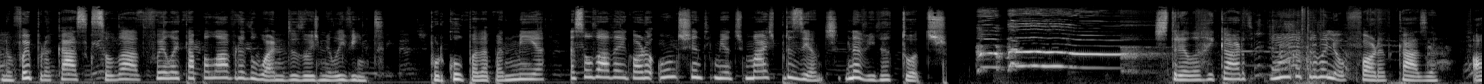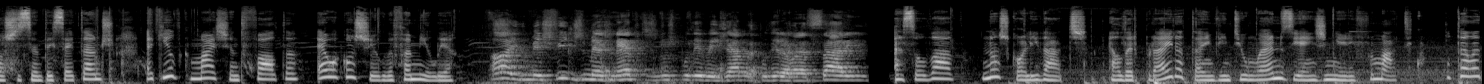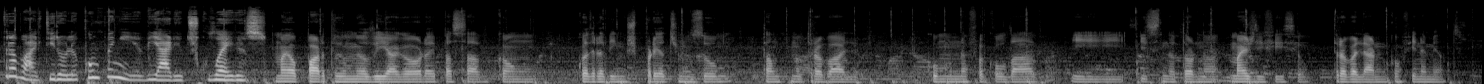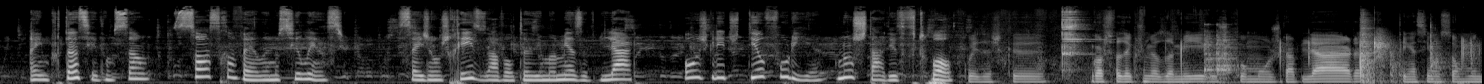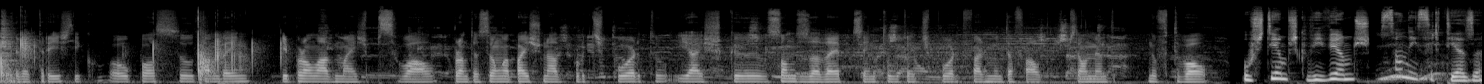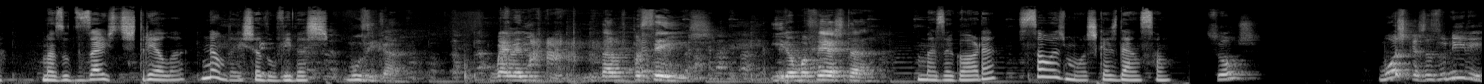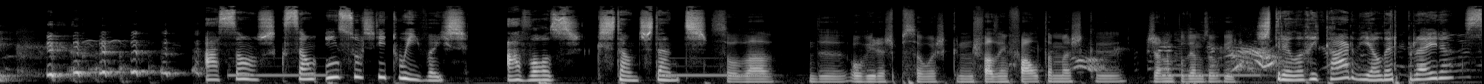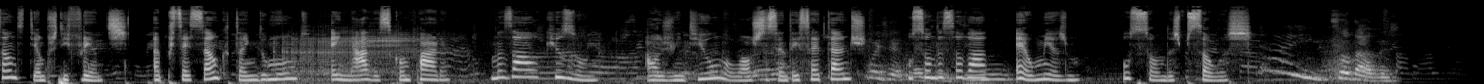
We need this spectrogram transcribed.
Não foi por acaso que saudade foi eleita a palavra do ano de 2020. Por culpa da pandemia, a saudade é agora um dos sentimentos mais presentes na vida de todos. Estrela Ricardo nunca trabalhou fora de casa. Aos 67 anos, aquilo que mais sente falta é o aconchego da família. Ai, de meus filhos, de meus netos, de nos poder beijar, de poder abraçar. E... A saudade não escolhe idades. Helder Pereira tem 21 anos e é engenheiro informático. O teletrabalho tirou-lhe a companhia diária dos colegas. A maior parte do meu dia agora é passado com quadradinhos pretos no Zoom, tanto no trabalho como na faculdade, e isso ainda torna mais difícil trabalhar no confinamento. A importância de um som só se revela no silêncio. Sejam os risos à volta de uma mesa de bilhar ou os gritos de euforia num estádio de futebol. Coisas que gosto de fazer com os meus amigos, como jogar bilhar, tem assim um som muito característico, ou posso também ir para um lado mais pessoal. Pronto, eu sou um apaixonado por desporto e acho que o som dos adeptos em tudo que é desporto faz muita falta, especialmente no futebol. Os tempos que vivemos são de incerteza, mas o desejo de estrela não deixa dúvidas. Música, bailarico, dar uns passeios, ir a uma festa. Mas agora só as moscas dançam. Sons? Moscas a zunirem. Há sons que são insubstituíveis. Há vozes que estão distantes. Saudade de ouvir as pessoas que nos fazem falta, mas que já não podemos ouvir. Estrela Ricardo e Helder Pereira são de tempos diferentes. A percepção que tenho do mundo em nada se compara, mas há algo que os une. Aos 21 ou aos 67 anos, o som da saudade é o mesmo: o som das pessoas. Ai, que saudades.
